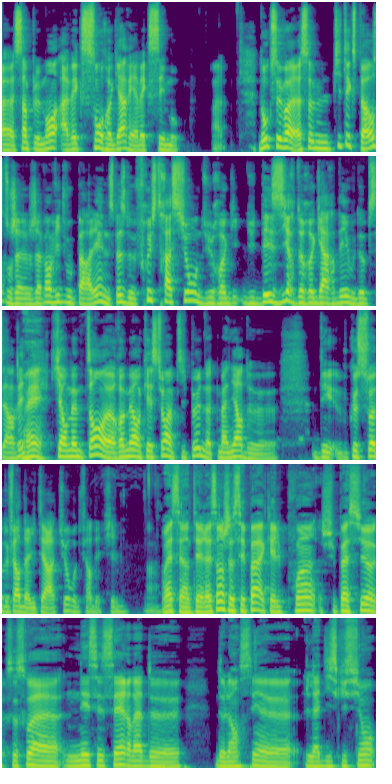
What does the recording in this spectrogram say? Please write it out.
euh, simplement avec son regard et avec ses mots. Voilà. Donc c'est voilà, c'est une petite expérience dont j'avais envie de vous parler, une espèce de frustration du, du désir de regarder ou d'observer, qui en même temps euh, remet en question un petit peu notre manière de, que ce soit de faire de la littérature ou de faire des films. Ouais, c'est intéressant. Je sais pas à quel point, je suis pas sûr que ce soit nécessaire là de de lancer euh, la discussion,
